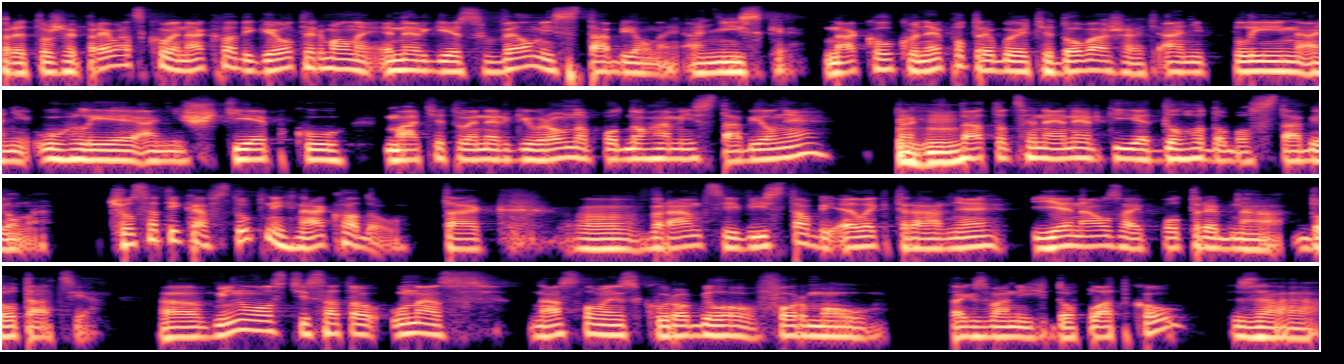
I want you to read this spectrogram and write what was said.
pretože prevádzkové náklady geotermálnej energie sú veľmi stabilné a nízke. Nakoľko nepotrebujete dovážať ani plyn, ani uhlie, ani štiepku, máte tú energiu rovno pod nohami stabilne, tak mm-hmm. táto cena energie je dlhodobo stabilná. Čo sa týka vstupných nákladov, tak e, v rámci výstavby elektrárne je naozaj potrebná dotácia. E, v minulosti sa to u nás na Slovensku robilo formou tzv. doplatkov za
